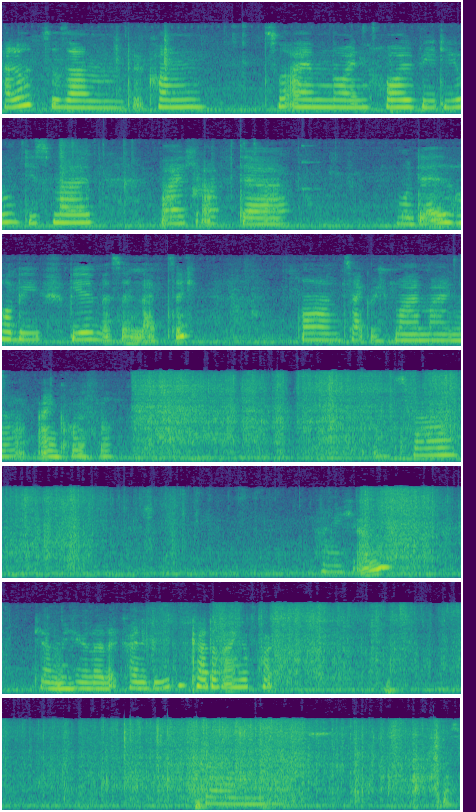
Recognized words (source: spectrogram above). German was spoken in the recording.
Hallo zusammen, willkommen zu einem neuen Haul-Video. Diesmal war ich auf der Modell-Hobby-Spielmesse in Leipzig und zeige euch mal meine Einkäufe. Und zwar fange ich an. Die haben mir hier leider keine Visitenkarte reingepackt.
